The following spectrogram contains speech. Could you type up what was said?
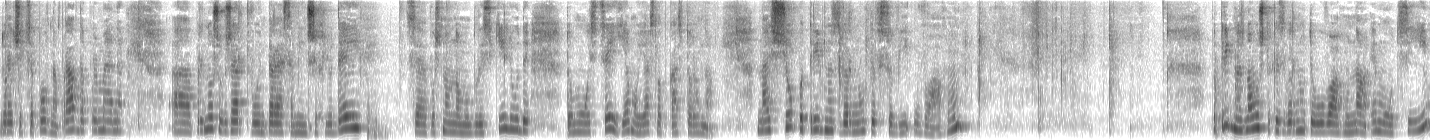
До речі, це повна правда про мене. Приношу в жертву інтересам інших людей. Це в основному близькі люди, тому ось це є моя слабка сторона. На що потрібно звернути в собі увагу? Потрібно знову ж таки звернути увагу на емоції,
